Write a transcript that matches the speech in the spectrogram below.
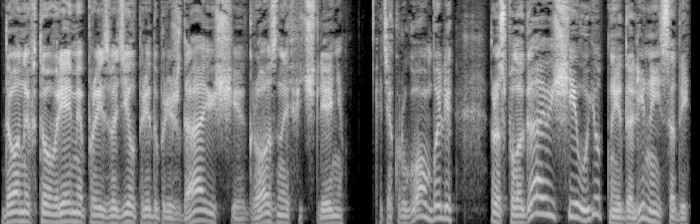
Да он и в то время производил предупреждающее, грозное впечатление хотя кругом были располагающие уютные долины и сады.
